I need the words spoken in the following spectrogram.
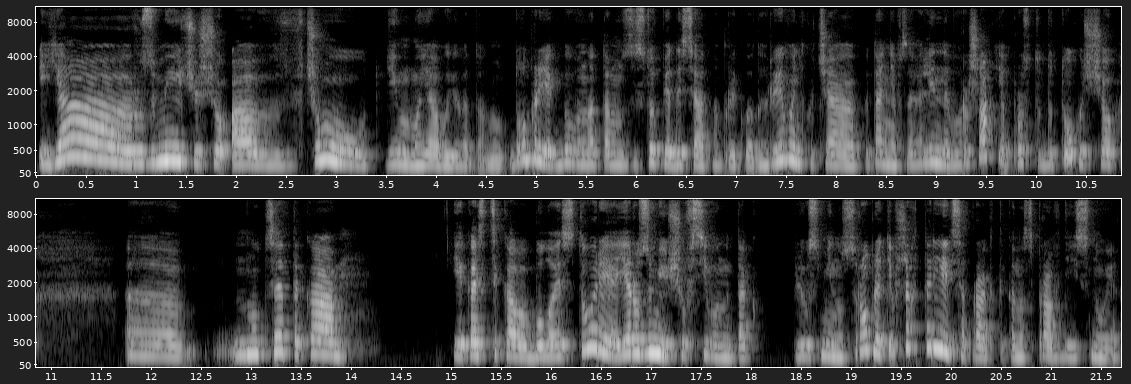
І я розуміючи, що а в чому тоді моя вигода? Ну, добре, якби вона там за 150, наприклад, гривень, хоча питання взагалі не в грошах, я просто до того, що е, ну, це така якась цікава була історія. Я розумію, що всі вони так плюс-мінус роблять, і в шахтарі ця практика насправді існує.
